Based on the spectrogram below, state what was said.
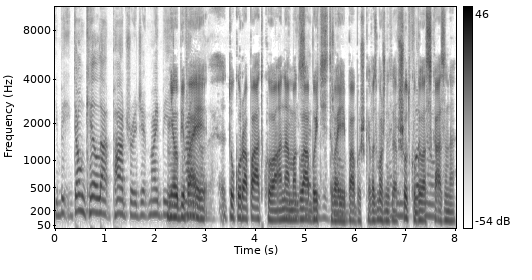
«Не убивай grandmother». ту куропатку, она могла быть твоей бабушкой». Возможно, это в шутку было сказано,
